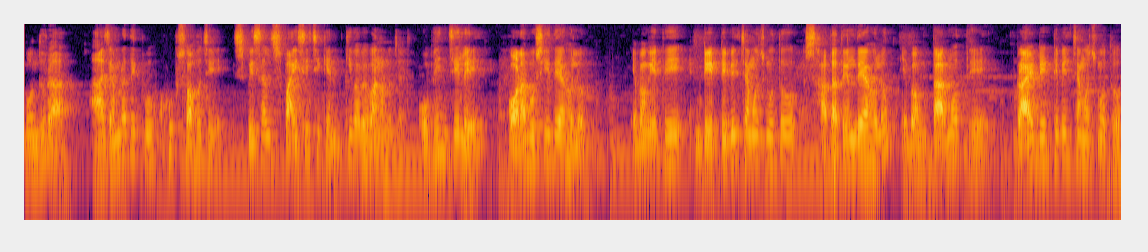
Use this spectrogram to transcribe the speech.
বন্ধুরা, আজ আমরা দেখব খুব সহজে স্পেশাল স্পাইসি চিকেন কীভাবে বানানো যায়। ওভেন জেলে কড়া বসিয়ে দেওয়া হলো এবং এতে দেড় টেবিল চামচ মতো সাদা তেল দেওয়া হলো এবং তার মধ্যে প্রায় দেড় টেবিল চামচ মতো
